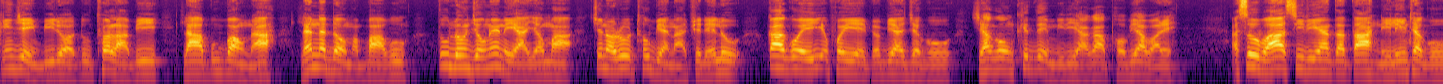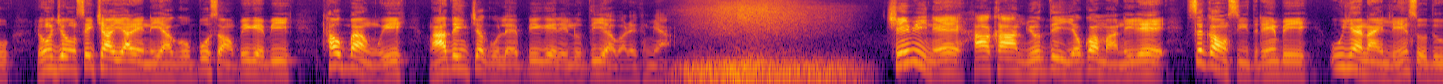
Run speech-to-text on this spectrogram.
ကင်းကျိန်ပြီးတော့သူထွက်လာပြီးလာပူးပေါင်းတာလက်နက်တော့မပါဘူး။သူလုံခြုံတဲ့နေရာရောက်မှကျွန်တော်တို့ထုတ်ပြန်တာဖြစ်တယ်လို့ကာကွယ်ရေးအဖွဲ့ရဲ့ပြောပြချက်ကိုရန်ကုန်ခေတ်သစ်မီဒီယာကဖော်ပြပါတယ်။အဆိုပါစီရီယန်တပ်သားနေလင်းထက်ကိုလုံခြုံစိတ်ချရတဲ့နေရာကိုပို့ဆောင်ပေးခဲ့ပြီးထောက်ပံ့ငွေ9သိန်းကျပ်ကိုလည်းပေးခဲ့တယ်လို့သိရပါတယ်ခင်ဗျာ။ ချင်းပြည်နယ်ဟာခါမြို့သစ်ရောက်ကွက်မှာနေတဲ့စစ်ကောင်စီတရင်ပေးဥယျာဉ်နိုင်လင်းဆိုသူ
